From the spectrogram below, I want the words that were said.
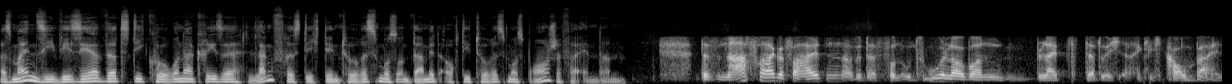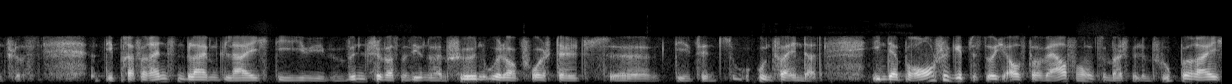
Was meinen Sie, wie sehr wird die Corona-Krise langfristig den Tourismus und damit auch die Tourismusbranche verändern? Das Nachfrageverhalten, also das von uns Urlaubern, bleibt dadurch eigentlich kaum beeinflusst. Die Präferenzen bleiben gleich, die Wünsche, was man sich in einem schönen Urlaub vorstellt, äh, die sind unverändert. In der Branche gibt es durchaus Verwerfungen, zum Beispiel im Flugbereich,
